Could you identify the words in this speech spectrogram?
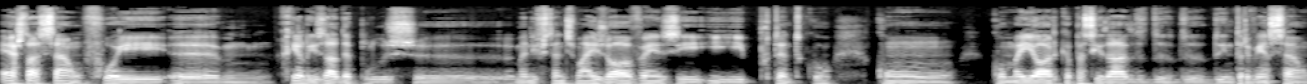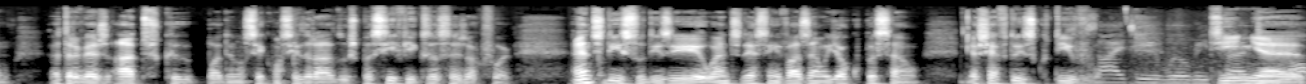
esta ação foi uh, realizada pelos uh, manifestantes mais jovens e, e, e portanto, com, com, com, maior capacidade de, de, de, intervenção através de atos que podem não ser considerados pacíficos, ou seja o que for. Antes disso, dizia eu, antes dessa invasão e ocupação, a chefe do Executivo tinha,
